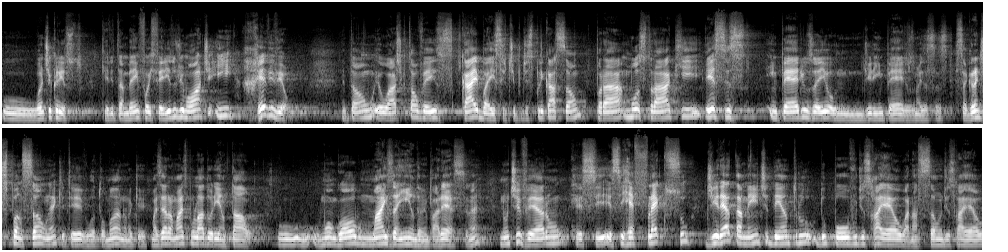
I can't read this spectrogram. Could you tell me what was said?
o anticristo, que ele também foi ferido de morte e reviveu. Então, eu acho que talvez caiba esse tipo de explicação para mostrar que esses impérios aí, ou não diria impérios, mas essas- essa grande expansão né, que teve o otomano, né, que- mas era mais para o lado oriental, o, o mongol mais ainda, me parece, né? Não tiveram esse, esse reflexo diretamente dentro do povo de Israel, a nação de Israel,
